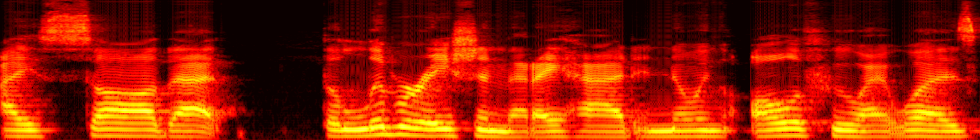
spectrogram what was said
I saw that the liberation that I had in knowing all of who I was.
